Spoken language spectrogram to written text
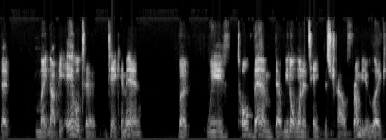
that might not be able to take him in, but we've told them that we don't want to take this child from you. Like,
